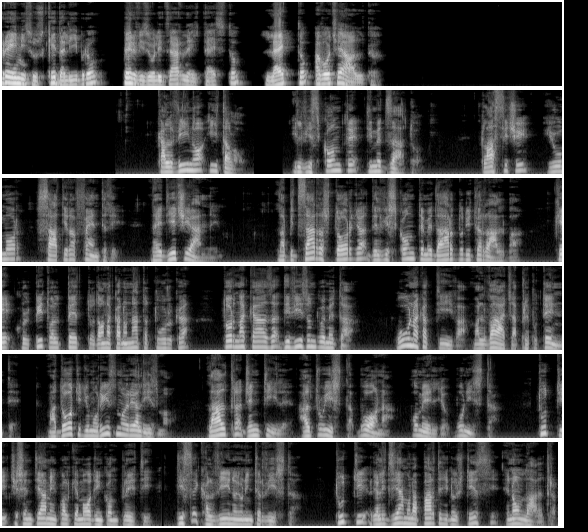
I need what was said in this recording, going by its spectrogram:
Premi su scheda libro per visualizzarne il testo letto a voce alta. Calvino Italo Il Visconte dimezzato Classici, humor, satira, fantasy dai dieci anni la bizzarra storia del visconte Medardo di Terralba che, colpito al petto da una cannonata turca, torna a casa diviso in due metà, una cattiva, malvagia, prepotente, ma doti di umorismo e realismo, l'altra gentile, altruista, buona, o meglio, buonista. Tutti ci sentiamo in qualche modo incompleti, disse Calvino in un'intervista. Tutti realizziamo una parte di noi stessi e non l'altra.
